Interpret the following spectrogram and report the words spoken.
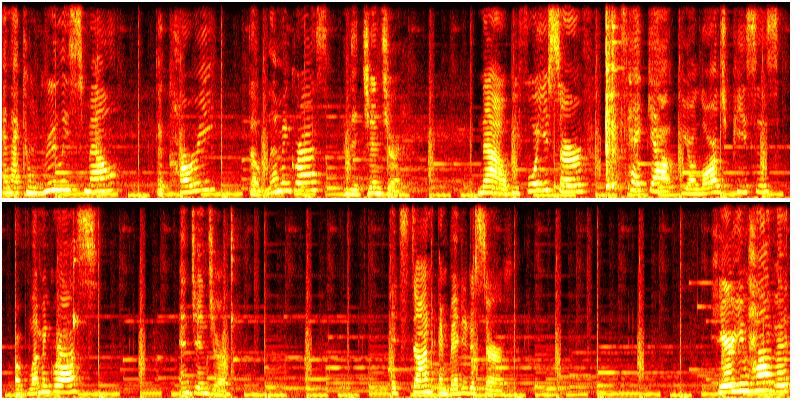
And I can really smell the curry, the lemongrass, and the ginger. Now, before you serve, take out your large pieces of lemongrass and ginger. It's done and ready to serve. Here you have it,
